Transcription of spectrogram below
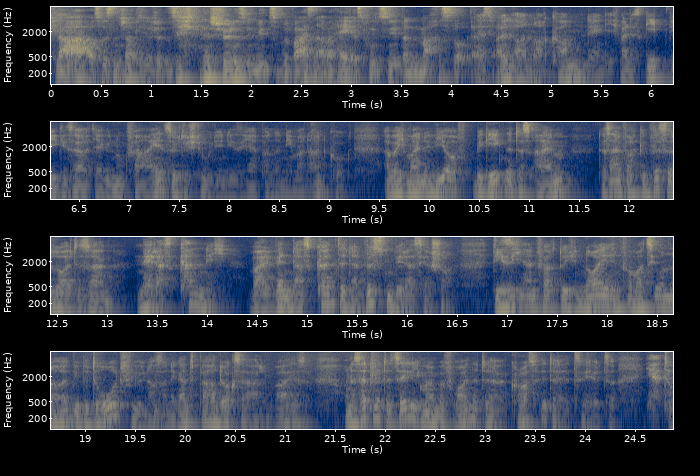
Klar, aus wissenschaftlicher Sicht wäre es schön, es irgendwie zu beweisen, aber hey, es funktioniert, dann mach es doch erst. Es wird auch noch kommen, denke ich, weil es gibt, wie gesagt, ja genug vereinzelte Studien, die sich einfach noch niemand anguckt. Aber ich meine, wie oft begegnet es einem, dass einfach gewisse Leute sagen, nee, das kann nicht, weil wenn das könnte, dann wüssten wir das ja schon. Die sich einfach durch neue Informationen irgendwie bedroht fühlen, auf so eine ganz paradoxe Art und Weise. Und das hat mir tatsächlich mal ein befreundeter Crossfitter erzählt. So, ja, du,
